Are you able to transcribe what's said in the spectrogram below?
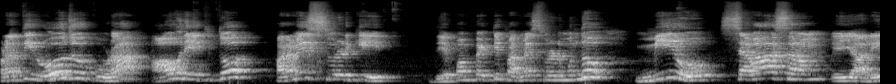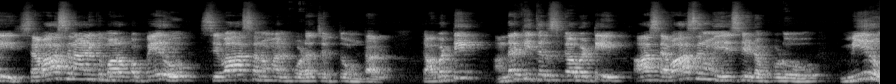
ప్రతిరోజు కూడా ఆవు నేతితో పరమేశ్వరుడికి దీపం పెట్టి పరమేశ్వరుడి ముందు మీరు శవాసనం వేయాలి. శవాసనానికి మరొక పేరు శివాసనం అని కూడా చెప్తూ ఉంటారు. కాబట్టి అందరికీ తెలుసు కాబట్టి ఆ శవాసనం వేసేటప్పుడు మీరు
